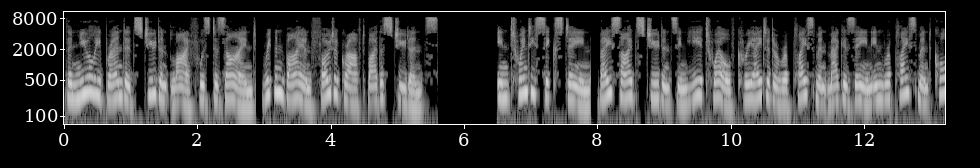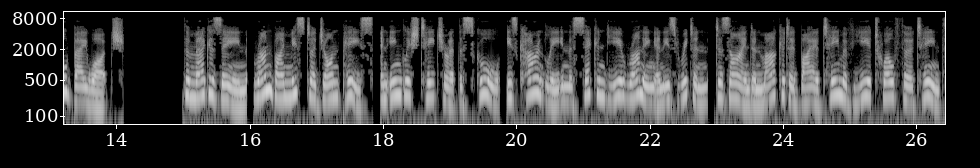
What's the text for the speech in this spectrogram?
The newly branded Student Life was designed, written by and photographed by the students. In 2016, Bayside students in Year 12 created a replacement magazine in replacement called Baywatch. The magazine, run by Mr. John Peace, an English teacher at the school, is currently in the second year running and is written, designed and marketed by a team of Year 12 13ths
